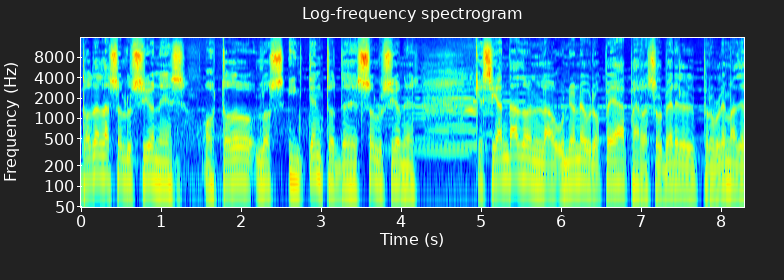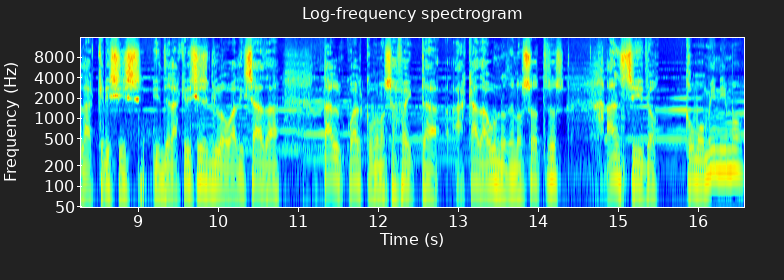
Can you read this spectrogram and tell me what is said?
todas las soluciones o todos los intentos de soluciones que se han dado en la Unión Europea para resolver el problema de la crisis y de la crisis globalizada, tal cual como nos afecta a cada uno de nosotros, han sido como mínimo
